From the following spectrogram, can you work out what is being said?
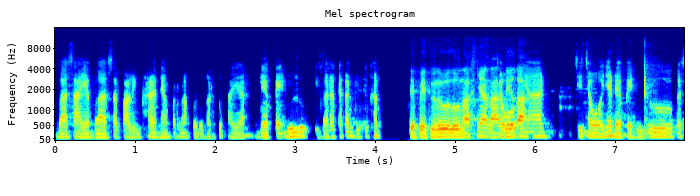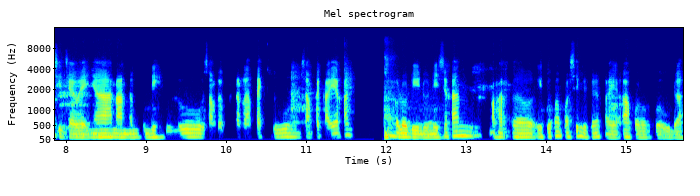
bahasa ya bahasa paling keren yang pernah aku dengar tuh kayak DP dulu. Ibaratnya kan gitu kan. DP dulu lunasnya nanti cowoknya, lah. Si cowoknya DP dulu ke si ceweknya nanam benih dulu sampai beneran tek dulu sampai kayak kan kalau di Indonesia kan eh, itu kan pasti mikirnya kayak ah kalau gue udah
